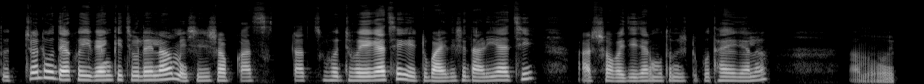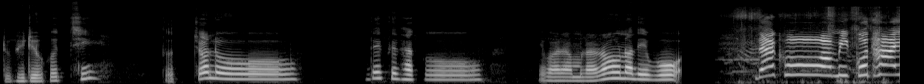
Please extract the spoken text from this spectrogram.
তো চলো দেখো এই ব্যাংকে চলে এলাম। এসে সব কাজ টাজ হয়ে গেছে। একটু বাইরে এসে দাঁড়িয়ে আছি। আর সবাই যে যার মতন একটু কোথায় গেল আমিও একটু ভিডিও করছি। তো চলো দেখতে থাকো। এবার আমরা রওনা দেব। দেখো, আমি কোথায়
